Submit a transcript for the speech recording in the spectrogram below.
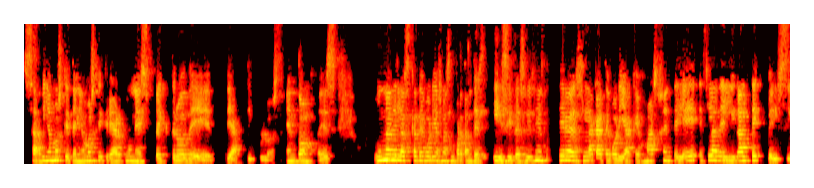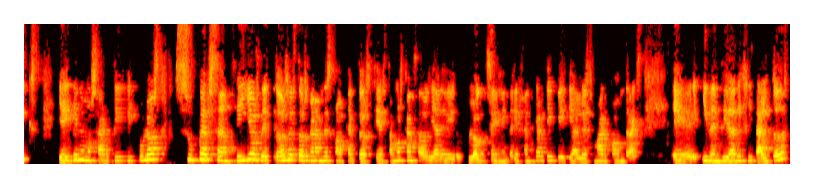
sabíamos que teníamos que crear un espectro de, de artículos. Entonces, una de las categorías más importantes, y si te soy sincera, es la categoría que más gente lee, es la de Legal Tech Basics. Y ahí tenemos artículos súper sencillos de todos estos grandes conceptos que estamos cansados ya de oír, blockchain, inteligencia artificial, smart contracts, eh, identidad digital, todos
